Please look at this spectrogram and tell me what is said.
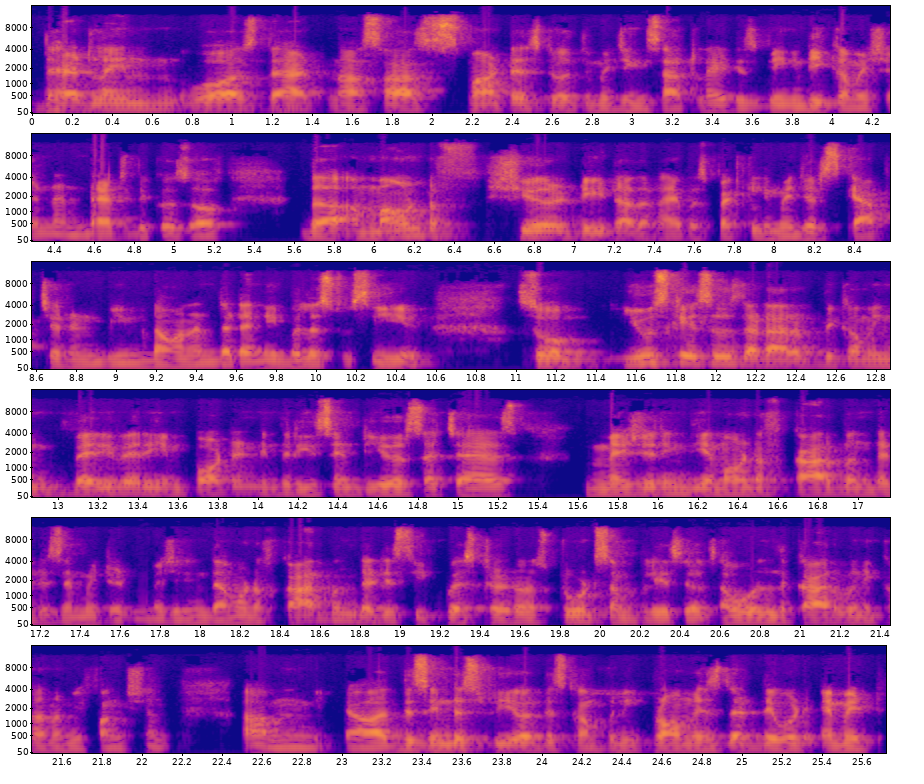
the headline was that nasa's smartest earth imaging satellite is being decommissioned and that's because of the amount of sheer data that hyperspectral imagers capture and beam down and that enable us to see it. So use cases that are becoming very very important in the recent years such as measuring the amount of carbon that is emitted, measuring the amount of carbon that is sequestered or stored someplace else. How will the carbon economy function? Um, uh, this industry or this company promised that they would emit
